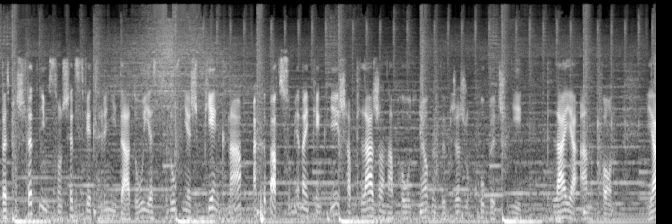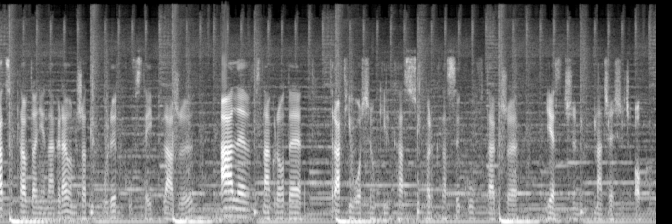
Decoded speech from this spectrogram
W bezpośrednim sąsiedztwie Trinidadu jest również piękna, a chyba w sumie najpiękniejsza plaża na południowym wybrzeżu Kuby, czyli Playa Ancon. Ja co prawda nie nagrałem żadnych urywków z tej plaży, ale w nagrodę trafiło się kilka super klasyków, także jest czym nacieszyć oko.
